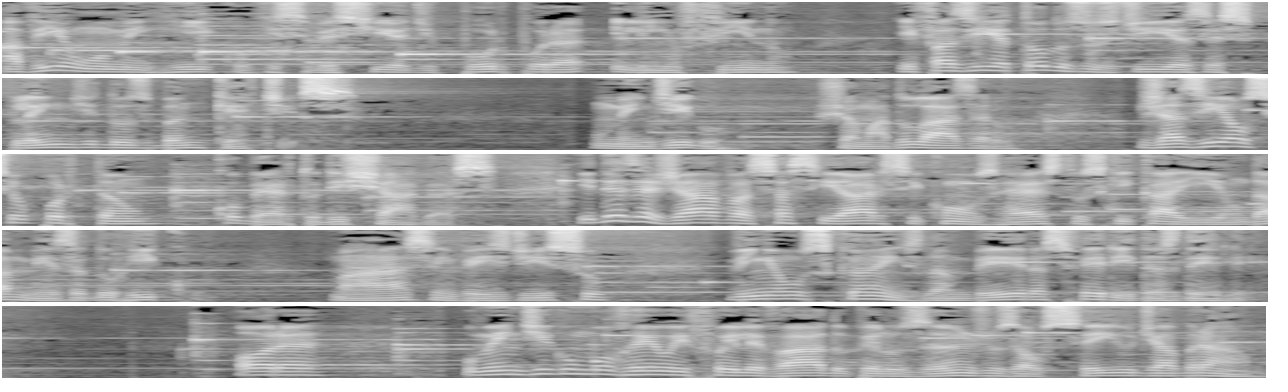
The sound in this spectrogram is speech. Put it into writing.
Havia um homem rico que se vestia de púrpura e linho fino e fazia todos os dias esplêndidos banquetes. Um mendigo, chamado Lázaro, jazia ao seu portão coberto de chagas e desejava saciar-se com os restos que caíam da mesa do rico. Mas, em vez disso, vinham os cães lamber as feridas dele. Ora, o mendigo morreu e foi levado pelos anjos ao seio de Abraão.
